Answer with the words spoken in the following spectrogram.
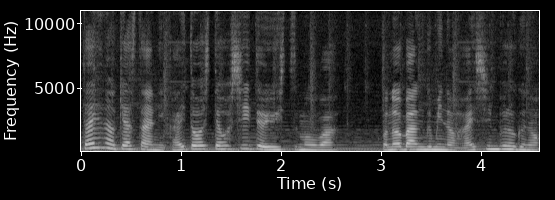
2人のキャスターに回答してほしいという質問はこの番組の配信ブログの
